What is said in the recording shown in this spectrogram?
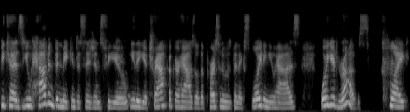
because you haven't been making decisions for you. Either your trafficker has, or the person who's been exploiting you has, or your drugs. like,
